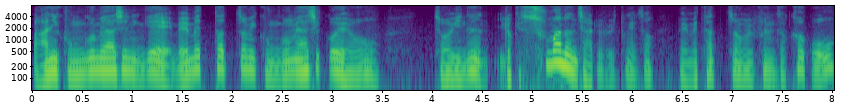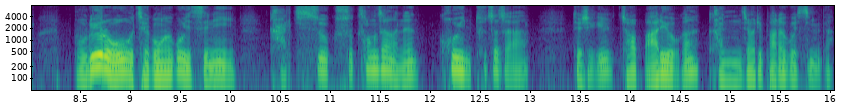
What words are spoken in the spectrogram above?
많이 궁금해 하시는 게 매매 타점이 궁금해 하실 거예요. 저희는 이렇게 수많은 자료를 통해서 매매 타점을 분석하고 무료로 제공하고 있으니 같이 쑥쑥 성장하는 코인 투자자 되시길 저 마리오가 간절히 바라고 있습니다.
